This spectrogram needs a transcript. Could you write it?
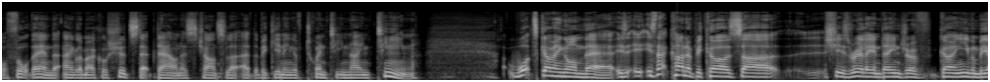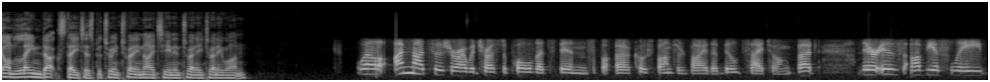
or thought then that Angela Merkel should step down as Chancellor at the beginning of 2019. What's going on there? Is, is that kind of because uh, she's really in danger of going even beyond lame duck status between 2019 and 2021? Well, I'm not so sure I would trust a poll that's been uh, co sponsored by the Bild Zeitung, but there is obviously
